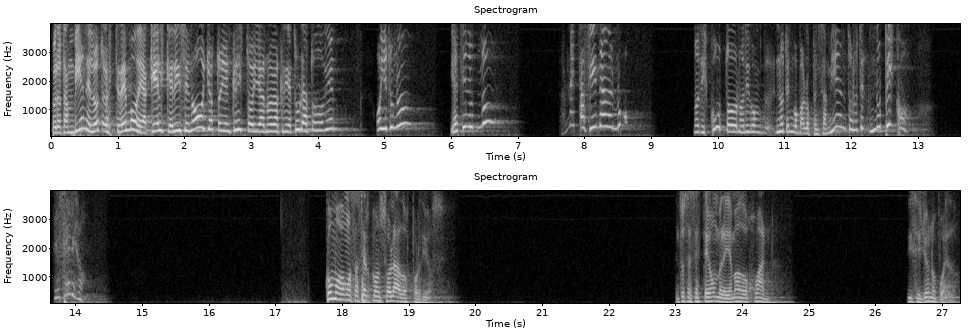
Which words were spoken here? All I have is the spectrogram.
Pero también el otro extremo de aquel que dice, no, yo estoy en Cristo, ya nueva criatura, todo bien. Oye, tú no. Y a ti no. No, está así, nada, no. No discuto, no digo, no tengo malos pensamientos, no pico. En serio. ¿Cómo vamos a ser consolados por Dios? Entonces este hombre llamado Juan dice, yo no puedo.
